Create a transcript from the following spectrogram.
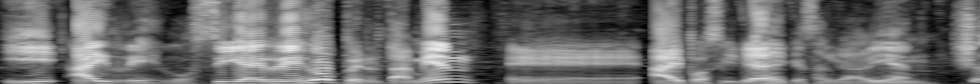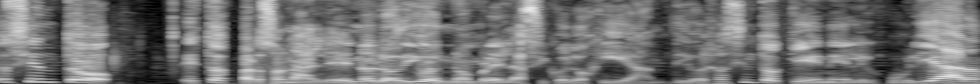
Y hay riesgo, sí hay riesgo, pero también eh, hay posibilidades de que salga bien. Yo siento, esto es personal, ¿eh? no lo digo en nombre de la psicología. Digo, yo siento que en el culiar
